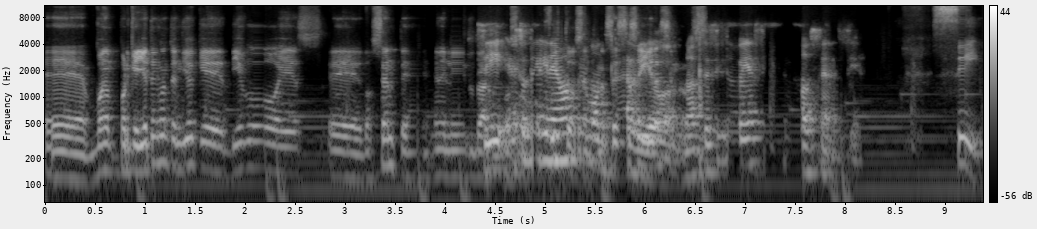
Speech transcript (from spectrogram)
Eh, bueno, porque yo tengo entendido que Diego es eh, docente en el Instituto Sí, eso te queríamos preguntar, no sé, si no sé si todavía es docencia. Sí,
